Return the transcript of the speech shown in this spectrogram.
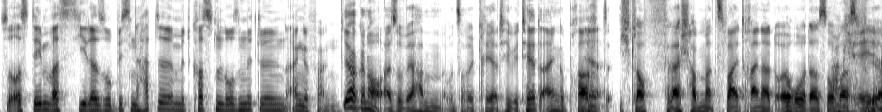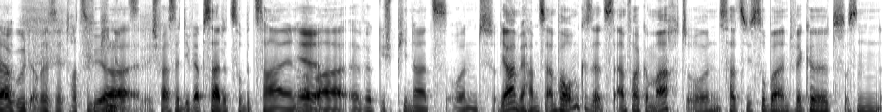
so aus dem, was jeder so ein bisschen hatte, mit kostenlosen Mitteln angefangen. Ja, genau. Also wir haben unsere Kreativität eingebracht. Ja. Ich glaube, vielleicht haben wir 200, 300 Euro oder sowas okay, für, ja gut, aber es ist ja trotzdem für, Peanuts. ich weiß nicht, die Webseite zu bezahlen, ja. aber äh, wirklich Peanuts. Und ja, wir haben es einfach umgesetzt, einfach gemacht und es hat sich super entwickelt. Es ist ein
